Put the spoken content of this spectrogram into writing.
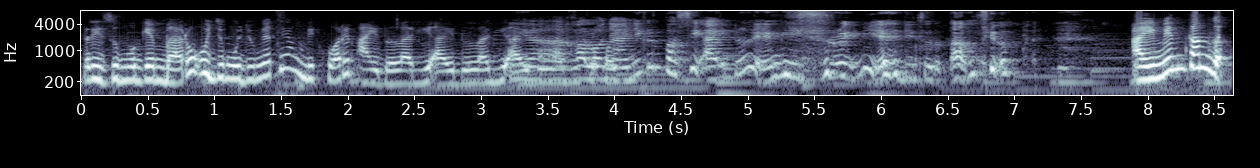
resume game baru ujung-ujungnya tuh yang dikeluarin idol lagi idol lagi idol Ya, lagi kalau nyanyi kan pasti idol yang disuruh ini ya, disuruh tampil. I mean kan nggak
